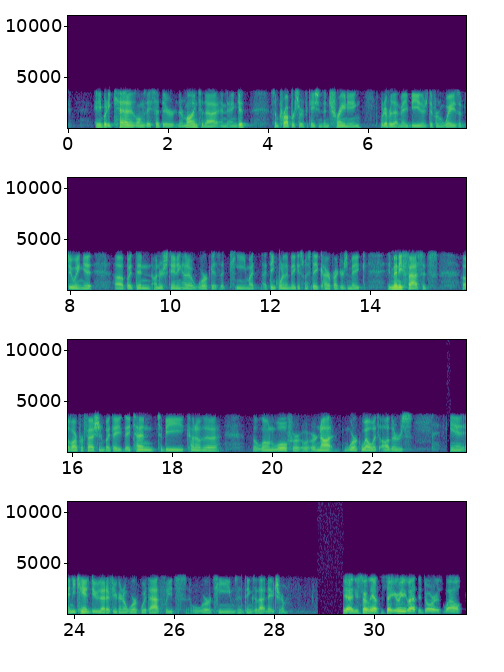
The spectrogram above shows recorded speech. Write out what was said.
anybody can, as long as they set their their mind to that and and get some proper certifications and training, whatever that may be. There's different ways of doing it. Uh, but then understanding how to work as a team. I, I think one of the biggest mistakes chiropractors make in many facets of our profession, but they, they tend to be kind of the the lone wolf or, or not work well with others. And, and you can't do that if you're going to work with athletes or teams and things of that nature. Yeah, and you certainly have to set your ego at the door as well.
